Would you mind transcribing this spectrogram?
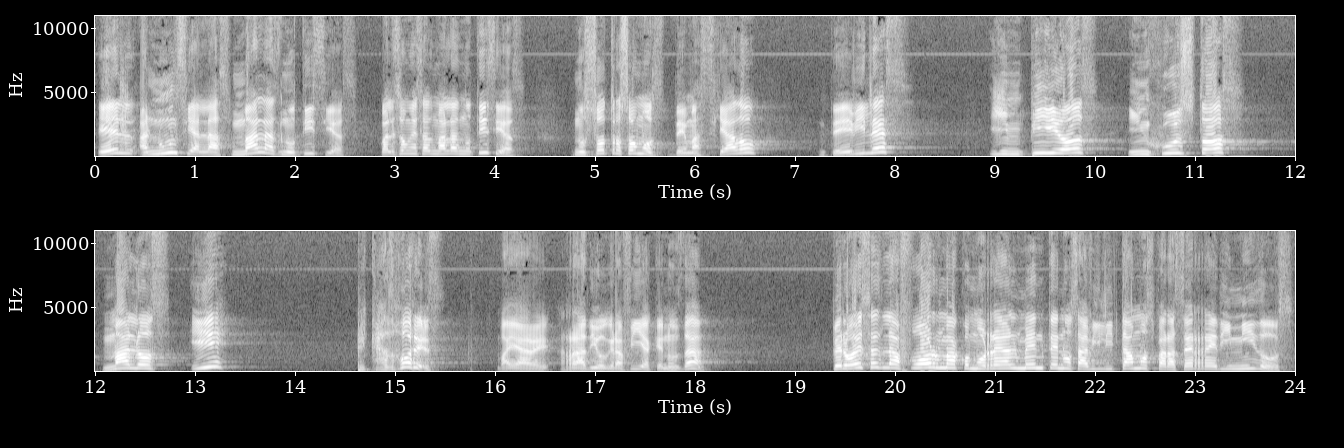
él anuncia las malas noticias. ¿Cuáles son esas malas noticias? Nosotros somos demasiado débiles, impíos, injustos, malos y pecadores. Vaya radiografía que nos da. Pero esa es la forma como realmente nos habilitamos para ser redimidos.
